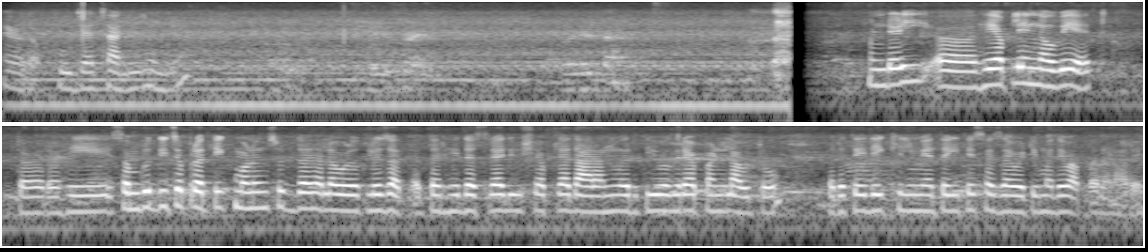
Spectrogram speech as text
हे बघा पूजा चालू झाली. मंडळी हे आपले नवे आहेत. तर हे समृद्धीचं प्रतीक म्हणून सुद्धा ह्याला ओळखलं जातं. तर हे दसऱ्या दिवशी आपल्या दारांवरती वगैरे आपण लावतो. तर ते देखील मी आता इथे सजावटीमध्ये वापरणार आहे.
